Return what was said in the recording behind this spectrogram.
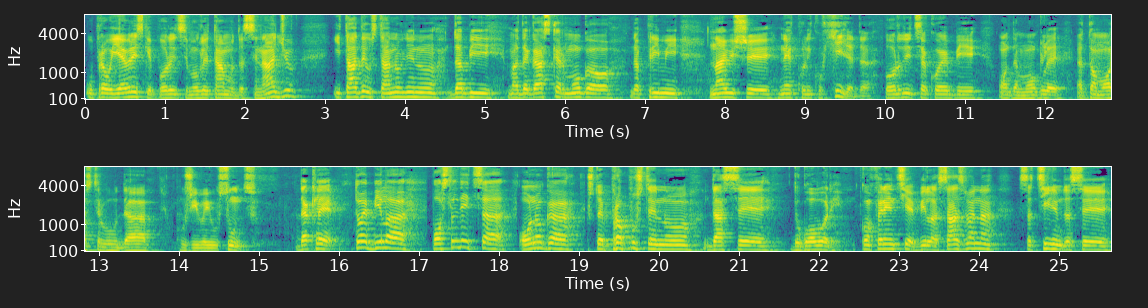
upravo jevrejske porodice mogle tamo da se nađu i tada je ustanovljeno da bi Madagaskar mogao da primi najviše nekoliko hiljada porodica koje bi onda mogle na tom ostrvu da uživaju u suncu. Dakle, to je bila posledica onoga što je propušteno da se dogovori. Konferencija je bila sazvana sa ciljem da se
